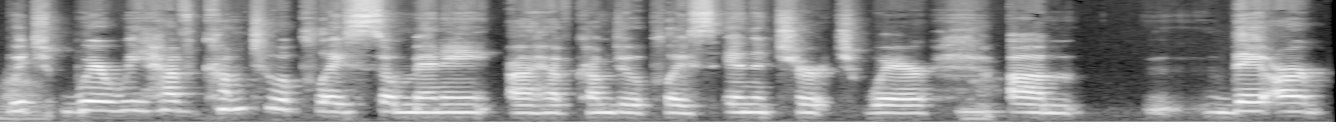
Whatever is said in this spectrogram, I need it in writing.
wow. which where we have come to a place. So many uh, have come to a place in the church where mm. um, they are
